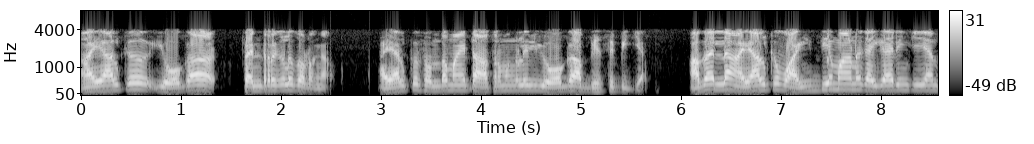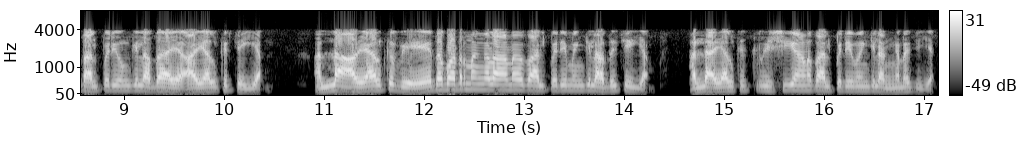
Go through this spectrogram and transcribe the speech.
അയാൾക്ക് യോഗ സെന്ററുകൾ തുടങ്ങാം. അയാൾക്ക് സ്വന്തമായിട്ട് ആശ്രമങ്ങളിൽ യോഗ അഭ്യസിപ്പിക്കാം. അതല്ല അയാൾക്ക് വൈദ്യമാണ് കൈകാര്യം ചെയ്യാൻ താല്പര്യമെങ്കിൽ അത് അയാൾക്ക് ചെയ്യാം. അല്ല അയാൾക്ക് വേദപഠനങ്ങളാണ് താല്പര്യമെങ്കിൽ അത് ചെയ്യാം. അല്ല അയാൾക്ക് കൃഷിയാണ് താല്പര്യമെങ്കിൽ അങ്ങനെ ചെയ്യാം.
